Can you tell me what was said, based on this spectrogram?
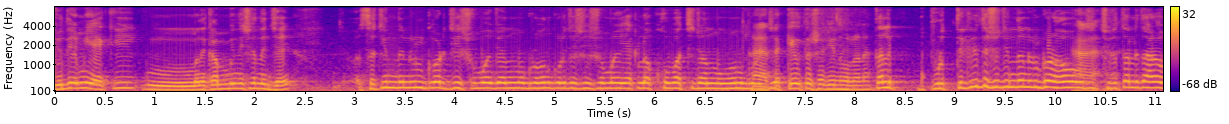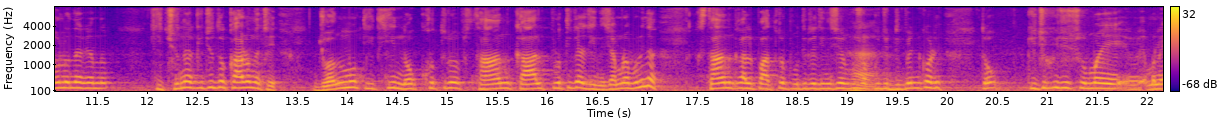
যদি আমি একই মানে কম্বিনেশনে যাই সচিন তেন্ডুলকর যে সময় জন্মগ্রহণ করেছে সেই সময় এক লক্ষ বাচ্চা জন্মগ্রহণ হ্যাঁ করেছে। কেউ তো সচিন হলো না। তাহলে প্রত্যেকেরই তো সচিন তেন্ডুলকর হওয়া উচিত ছিল তাহলে তারা হলো না কেন? কিছু না কিছু তো কারণ আছে। জন্মতিথি নক্ষত্র স্থান কাল প্রতিটা জিনিস আমরা বলি না স্থান কাল পাত্র প্রতিটা জিনিসের উপর সব কিছু ডিপেন্ড করে। তো কিছু কিছু সময়ে মানে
